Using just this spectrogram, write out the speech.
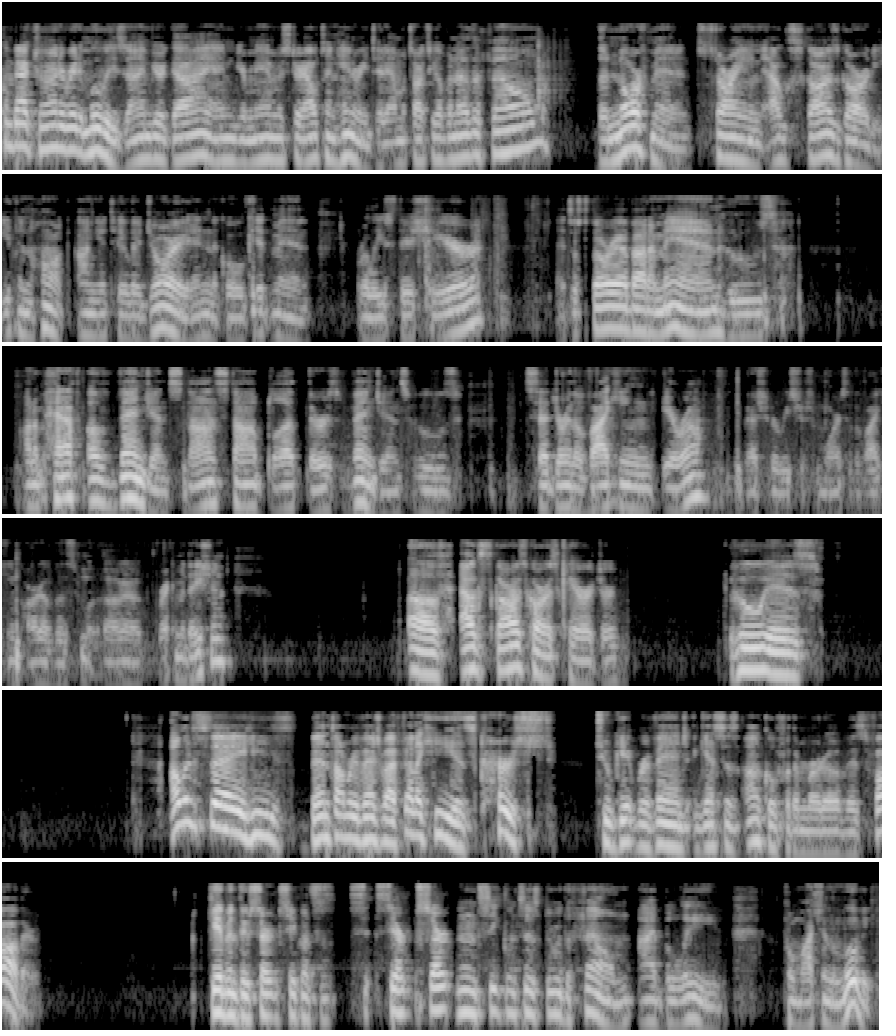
Welcome back to Underrated Movies. I'm your guy, I'm your man, Mr. Alton Henry. Today I'm going to talk to you about another film, The Northman, starring Alex Skarsgård, Ethan Hawke, Anya Taylor-Joy, and Nicole Kidman. Released this year. It's a story about a man who's on a path of vengeance, non-stop bloodthirst vengeance, who's set during the Viking era. Maybe I should have researched more into the Viking part of this uh, recommendation of Alex Skarsgård's character, who is, I would say he's bent on revenge, but I feel like he is cursed to get revenge against his uncle for the murder of his father. Given through certain sequences, certain sequences through the film, I believe, from watching the movie.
